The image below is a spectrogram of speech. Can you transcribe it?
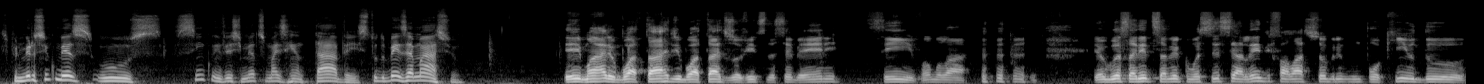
os primeiros cinco meses, os cinco investimentos mais rentáveis. Tudo bem, Zé Márcio? Ei, Mário, boa tarde, boa tarde, os ouvintes da CBN. Sim, vamos lá. Eu gostaria de saber com você se, além de falar sobre um pouquinho do,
